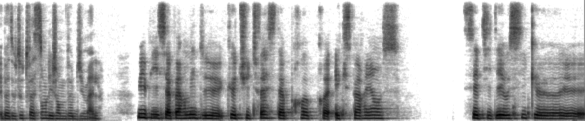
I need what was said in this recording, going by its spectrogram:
eh ben, de toute façon, les gens me veulent du mal. Oui, puis ça permet de, que tu te fasses ta propre expérience. Cette idée aussi que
